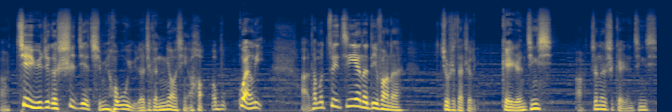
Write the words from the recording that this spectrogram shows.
啊，介于这个世界奇妙物语的这个尿性啊，哦不惯例，啊，他们最惊艳的地方呢，就是在这里，给人惊喜啊，真的是给人惊喜。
